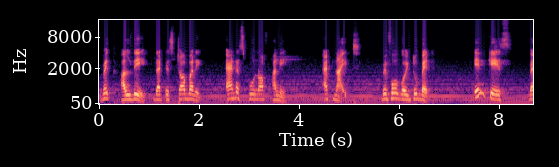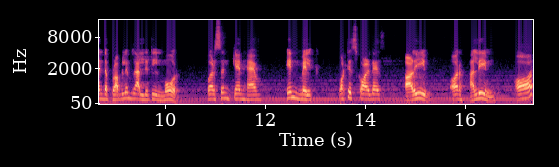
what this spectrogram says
with haldi that is turmeric and a spoon of honey at night before going to bed. In case when the problems are little more, person can have in milk what is called as aliv or halim or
